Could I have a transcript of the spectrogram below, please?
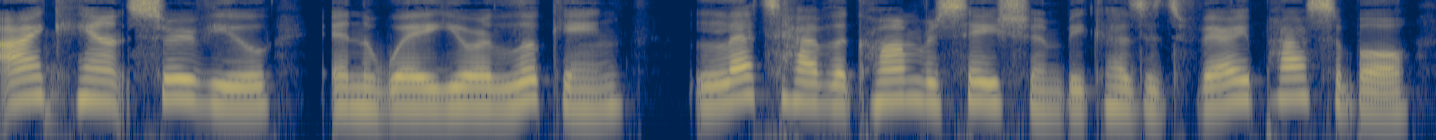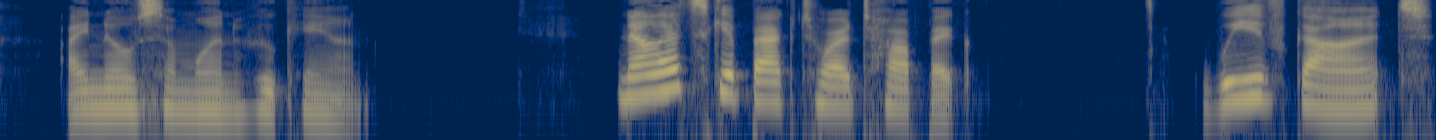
I can't serve you in the way you're looking, let's have the conversation because it's very possible I know someone who can. Now let's get back to our topic. We've got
